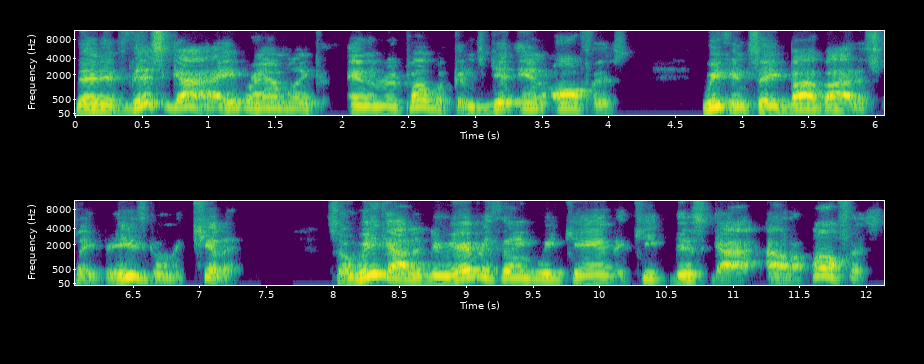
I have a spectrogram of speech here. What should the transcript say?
that if this guy, Abraham Lincoln, and the Republicans get in office, we can say bye bye to slavery. He's going to kill it. So we got to do everything we can to keep this guy out of office.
